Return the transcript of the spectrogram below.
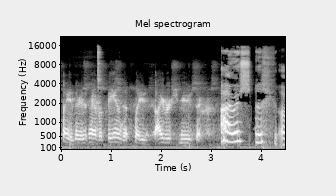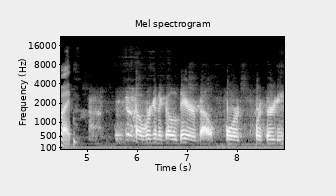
play. They have a band that plays Irish music. Irish. All right. So we're gonna go there about four four thirty.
